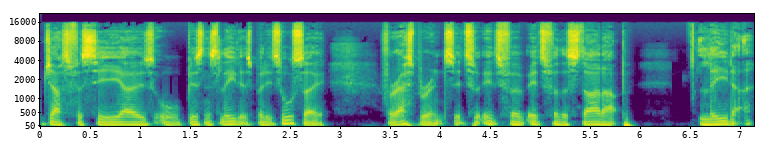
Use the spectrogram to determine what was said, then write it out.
just for CEOs or business leaders, but it's also for aspirants. It's, it's for, it's for the startup leader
